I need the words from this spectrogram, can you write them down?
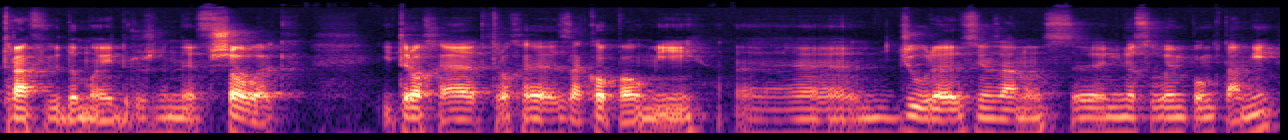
Trafił do mojej drużyny wszołek i trochę, trochę zakopał mi dziurę związaną z minusowymi punktami.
